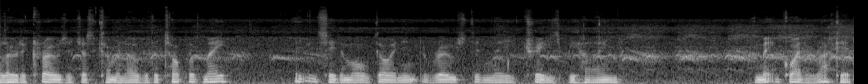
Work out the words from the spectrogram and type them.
A load of crows are just coming over the top of me. You can see them all going into roost in the trees behind. Making quite a racket.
